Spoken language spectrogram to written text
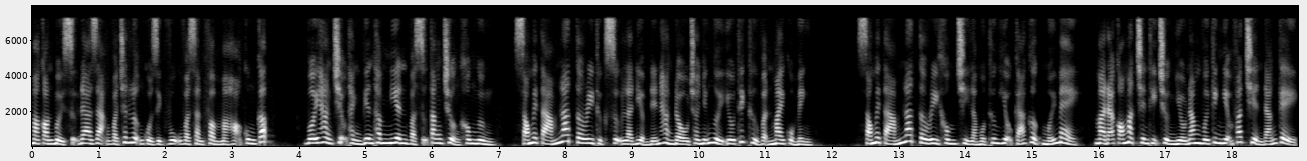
mà còn bởi sự đa dạng và chất lượng của dịch vụ và sản phẩm mà họ cung cấp. Với hàng triệu thành viên thâm niên và sự tăng trưởng không ngừng, 68 Lottery thực sự là điểm đến hàng đầu cho những người yêu thích thử vận may của mình. 68 Lottery không chỉ là một thương hiệu cá cược mới mẻ, mà đã có mặt trên thị trường nhiều năm với kinh nghiệm phát triển đáng kể.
